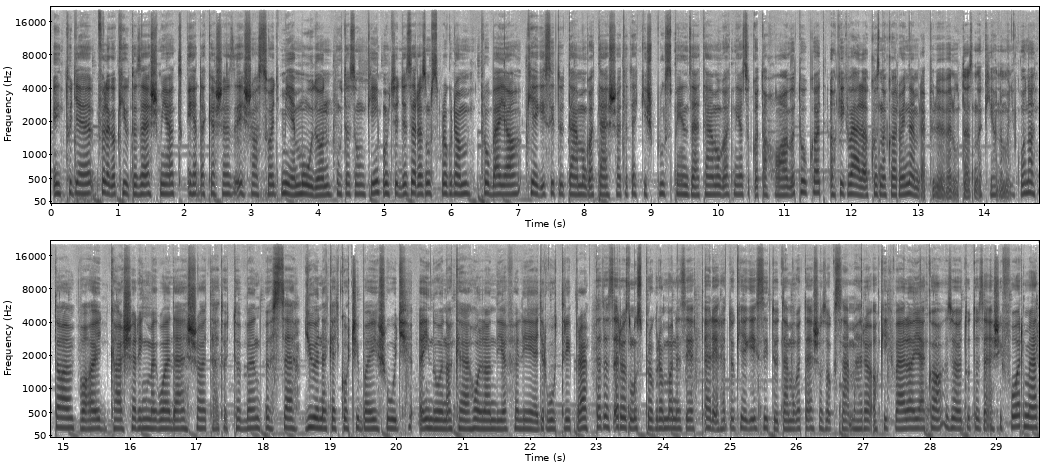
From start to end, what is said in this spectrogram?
itt ugye főleg a kiutazás miatt érdekes ez, és az, hogy milyen módon utazunk ki. Úgyhogy az Erasmus program próbálja kiegészítő támogatással, tehát egy kis plusz pénzzel támogatni azokat a hallgatókat, akik vállalkoznak arra, hogy nem repülővel utaznak ki, hanem mondjuk vonattal, vagy carsharing megoldással, tehát hogy többen összegyűlnek egy kocsiba, és úgy indulnak el Hollandia felé egy roadtripre. Tehát az Erasmus programban ezért elérhető kiegészítő támogatás azok számára, akik vállalják a zöld utazási formát.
